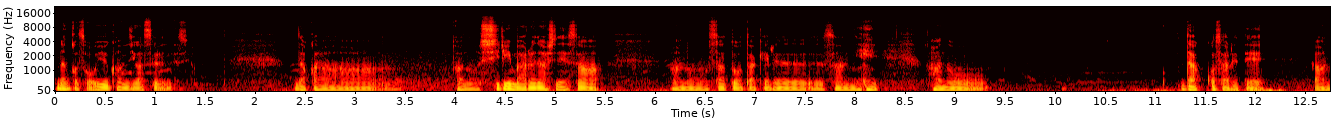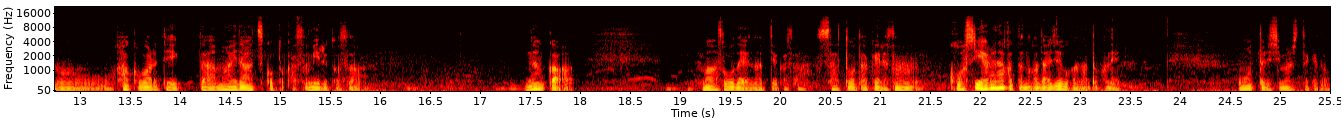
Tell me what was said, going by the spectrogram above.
なんかそういう感じがするんですよ。だからあの尻丸出しでさあの佐藤健さんにあの抱っこされてあの運ばれていった前田敦子とかさ見るとさなんかまあそうだよなっていうかさ佐藤健さん腰やらなかったのが大丈夫かなとかね思ったりしましたけど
